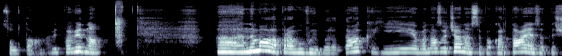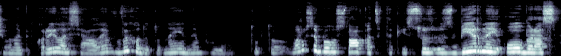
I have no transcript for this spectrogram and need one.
султана. Відповідно, не мала права вибору, так? І вона, звичайно, себе картає за те, що вона підкорилася, але виходу то в неї не було. Тобто Маруся Богославка це такий збірний образ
